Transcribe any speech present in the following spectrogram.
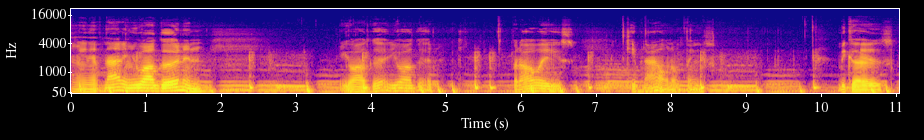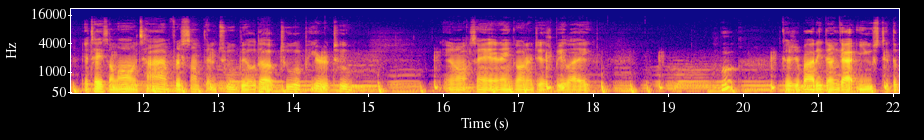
I mean, if not, and you all good, and you all good, you all good. But always keep an eye on them things. Because it takes a long time for something to build up, to appear, too. You know what I'm saying? It ain't gonna just be like, because your body done got used to the,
